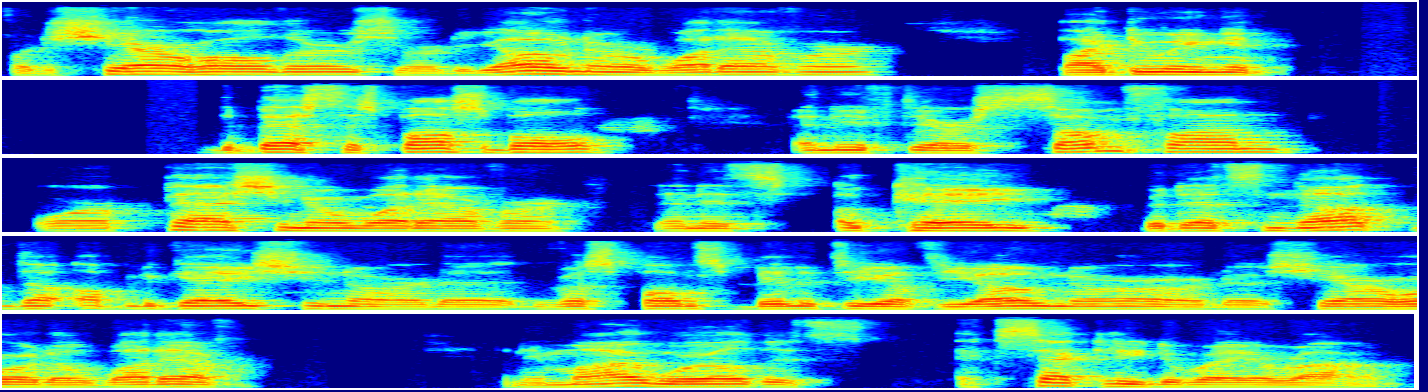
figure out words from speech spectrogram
for the shareholders or the owner or whatever by doing it the best as possible. And if there's some fun or passion or whatever, then it's okay. But that's not the obligation or the responsibility of the owner or the shareholder or whatever. And in my world, it's exactly the way around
